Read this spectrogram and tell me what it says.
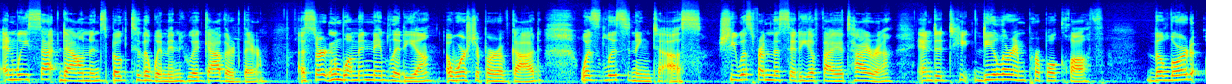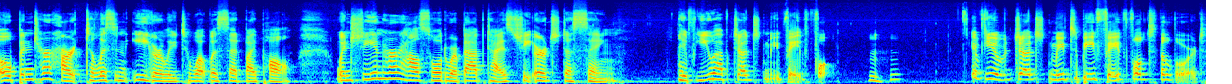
and we sat down and spoke to the women who had gathered there. A certain woman named Lydia, a worshiper of God, was listening to us. She was from the city of Thyatira and a t- dealer in purple cloth. The Lord opened her heart to listen eagerly to what was said by Paul. When she and her household were baptized, she urged us, saying, If you have judged me faithful, mm-hmm. if you have judged me to be faithful to the Lord,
